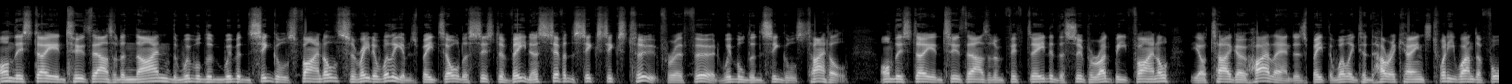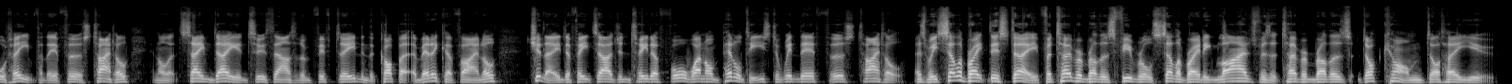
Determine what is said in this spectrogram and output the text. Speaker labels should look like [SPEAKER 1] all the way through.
[SPEAKER 1] On this day in 2009, the Wimbledon Women's Singles Final, Serena Williams beats older sister Venus 7 6 6 2 for her third Wimbledon Singles title. On this day in 2015, in the Super Rugby Final, the Otago Highlanders beat the Wellington Hurricanes 21 14 for their first title. And on that same day in 2015, in the Copa America Final, Chile defeats Argentina 4 1 on penalties to win their first title. As we celebrate this day, for Tobin Brothers Funerals Celebrating Lives, visit tobinbrothers.com.au.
